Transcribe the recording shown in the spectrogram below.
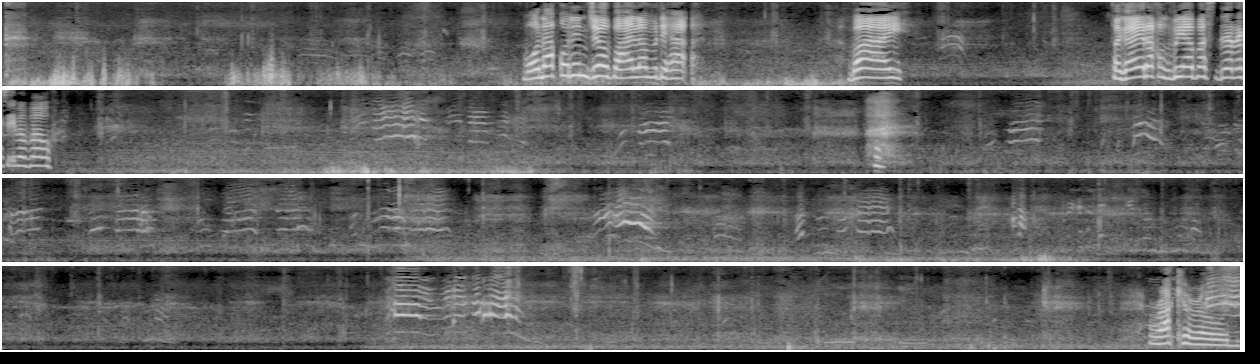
Muna ako rin, Joe. Bahala mo diha. Bye! Tagay ra kog biyabas deres ibabaw. Rocky Road.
